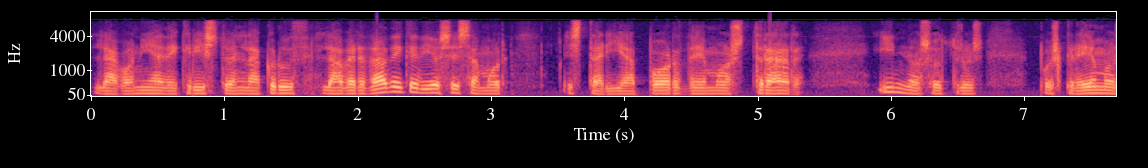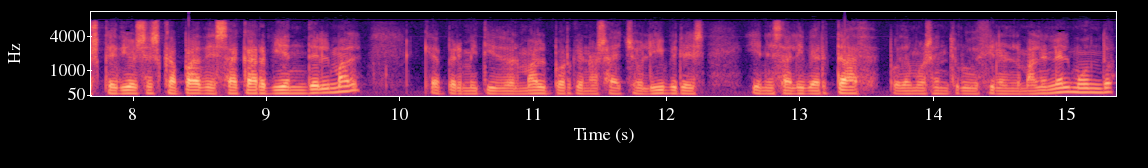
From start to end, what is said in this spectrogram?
la agonía de Cristo en la cruz, la verdad de que Dios es amor estaría por demostrar. Y nosotros pues creemos que Dios es capaz de sacar bien del mal, que ha permitido el mal porque nos ha hecho libres y en esa libertad podemos introducir el mal en el mundo,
